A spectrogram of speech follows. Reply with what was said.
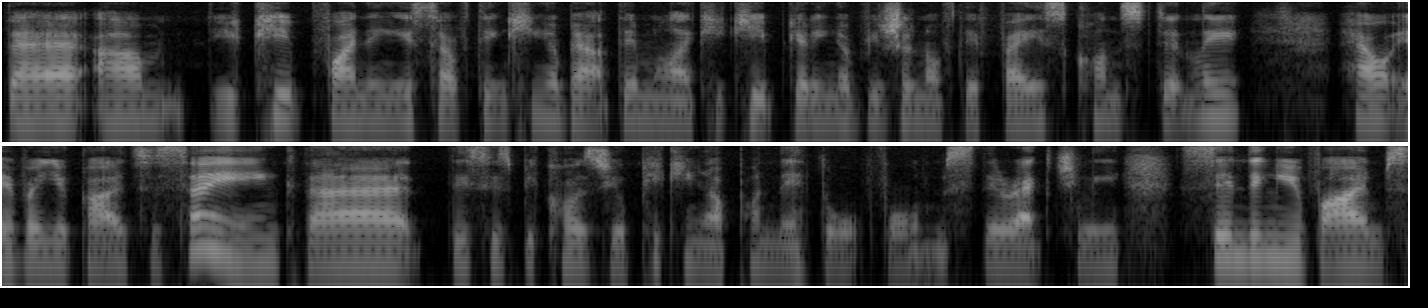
That um, you keep finding yourself thinking about them like you keep getting a vision of their face constantly. However, your guides are saying that this is because you're picking up on their thought forms. They're actually sending you vibes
